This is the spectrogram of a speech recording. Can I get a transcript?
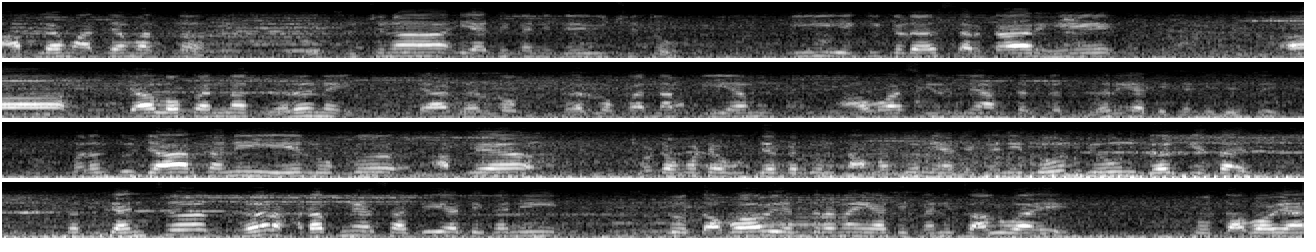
आपल्या माध्यमातून एक सूचना या ठिकाणी देऊ इच्छितो की एकीकडं सरकार हे ज्या लोकांना घरं नाही त्या घर लोक घर लोकांना पी एम आवास योजनेअंतर्गत घर या ठिकाणी देतं आहे परंतु ज्या अर्थाने हे लोक आपल्या छोट्या मोठ्या उद्योगातून कामातून या ठिकाणी लोन घेऊन घर घेत आहेत तर त्यांचं घर हडपण्यासाठी या ठिकाणी जो दबाव यंत्रणा या ठिकाणी चालू आहे तो दबाव या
